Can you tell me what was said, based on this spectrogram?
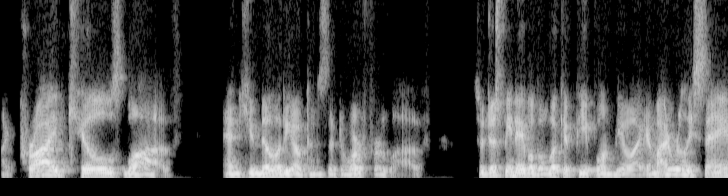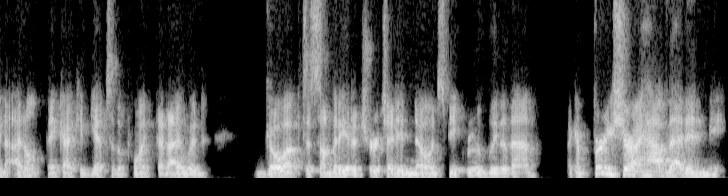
Like pride kills love and humility opens the door for love so just being able to look at people and be like am i really saying i don't think i could get to the point that i would go up to somebody at a church i didn't know and speak rudely to them. Like i'm pretty sure i have that in me.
